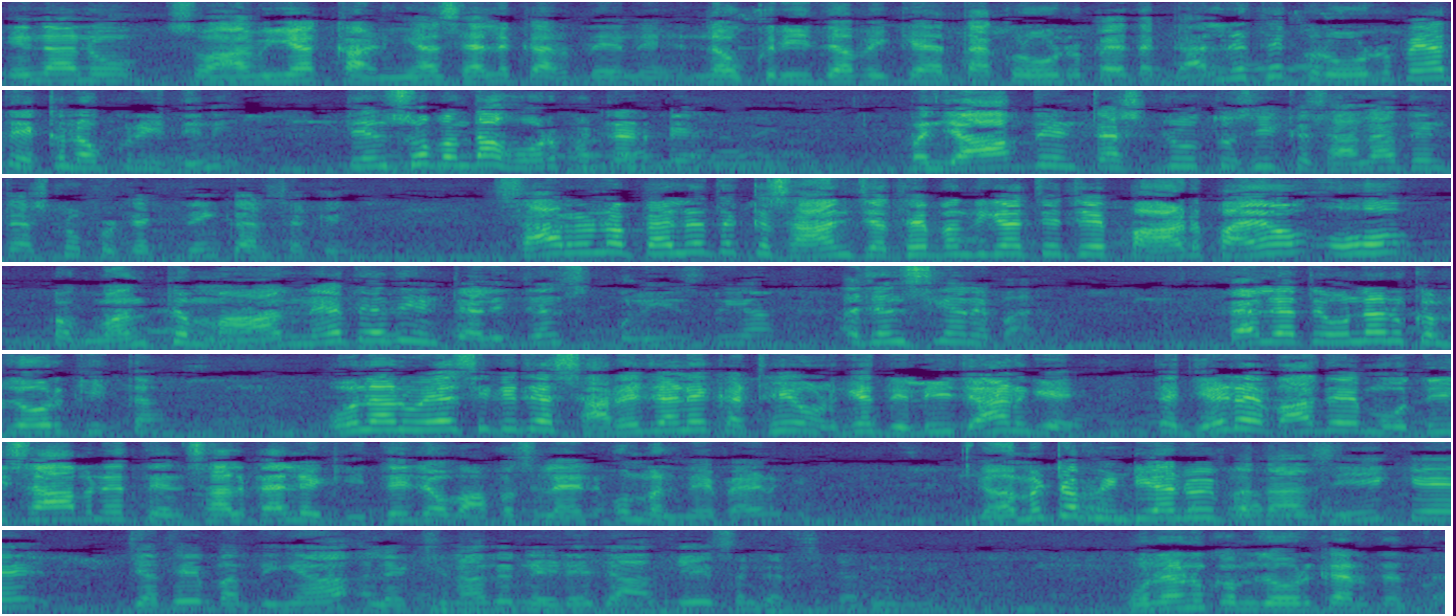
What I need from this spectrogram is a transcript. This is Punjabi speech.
ਇਹਨਾਂ ਨੂੰ ਸੁਆਮੀਆਂ ਕਹਾਣੀਆਂ ਸੈੱਲ ਕਰਦੇ ਨੇ, ਨੌਕਰੀ ਦਾ ਵੀ ਕਹਿਤਾ ਕਰੋੜ ਰੁਪਏ ਤਾਂ ਗੱਲ ਇੱਥੇ ਕਰੋੜ ਰੁਪਏ ਤੇ ਇੱਕ ਨੌਕਰੀ ਦੀ ਨਹੀਂ 300 ਬੰਦਾ ਹੋਰ ਫੱਟੜ ਪਿਆ। ਪੰਜਾਬ ਦੇ ਇੰਟਰਸਟ ਨੂੰ ਤੁਸੀਂ ਕਿਸਾਨਾਂ ਦੇ ਇੰਟਰਸਟ ਨੂੰ ਪ੍ਰੋਟੈਕਟ ਨਹੀਂ ਕਰ ਸਕੇ। ਸਾਰਿਆਂ ਨੂੰ ਪਹਿਲੇ ਤਾਂ ਕਿਸਾਨ ਜਥੇਬੰਦੀਆਂ 'ਚ ਜੇ ਪਾੜ ਪਾਇਆ, ਉਹ ਭਗਵੰਤ ਮਾਨ ਨੇ ਤੇ ਇਹਦੀ ਇੰਟੈਲੀਜੈਂਸ ਪੁਲਿਸ ਦੀਆਂ ਏਜੰਸੀਆਂ ਨੇ ਪਾਇਆ। ਪਹਿਲੇ ਤੇ ਉਹਨਾਂ ਨੂੰ ਕਮਜ਼ੋਰ ਕੀਤਾ। ਉਹਨਾਂ ਨੂੰ ਇਹ ਸੀ ਕਿ ਜੇ ਸਾਰੇ ਜਣੇ ਇਕੱਠੇ ਹੋਣਗੇ, ਦਿੱਲੀ ਜਾਣਗੇ, ਤੇ ਜਿਹੜੇ ਵਾਅਦੇ ਮੋਦੀ ਸਾਹਿਬ ਨੇ 3 ਸਾਲ ਪਹਿਲੇ ਕੀਤੇ ਜੋ ਵਾਪਸ ਲੈਣ, ਉਹ ਮੰਨਣੇ ਪੈਣਗੇ। ਗਵਰਨਮੈਂਟ ਆਫ ਇੰਡੀਆ ਨੂੰ ਵੀ ਪਤਾ ਸੀ ਕਿ ਜਥੇਬੰਦੀਆਂ ਇਲੈਕਸ਼ਨਾਂ ਦੇ ਨੇੜੇ ਜਾ ਕੇ ਸੰਘਰਸ਼ ਕਰਨਗੀਆਂ। ਉਹਨਾਂ ਨੂੰ ਕਮਜ਼ੋਰ ਕਰ ਦਿੱਤਾ।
